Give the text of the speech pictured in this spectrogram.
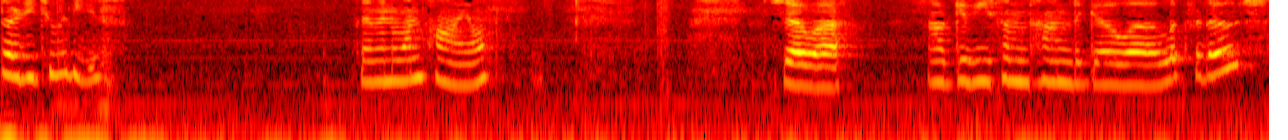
32 of these. Put them in one pile. So, uh, I'll give you some time to go uh, look for those.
